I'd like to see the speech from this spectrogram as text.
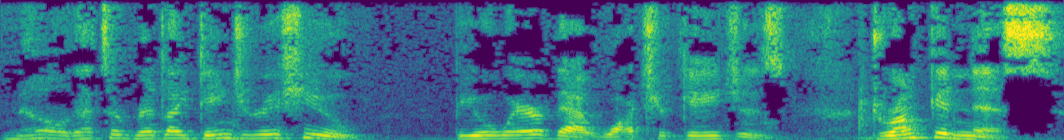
No, that's a red light danger issue. Be aware of that. Watch your gauges. Drunkenness.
